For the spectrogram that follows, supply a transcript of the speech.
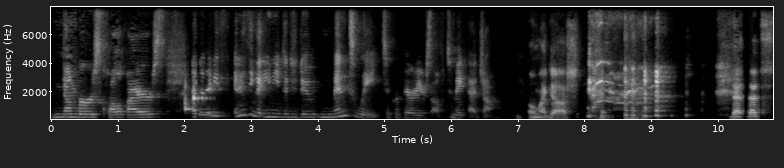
numbers qualifiers. Are there any anything that you needed to do mentally to prepare yourself to make that jump? Oh my gosh. that that's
